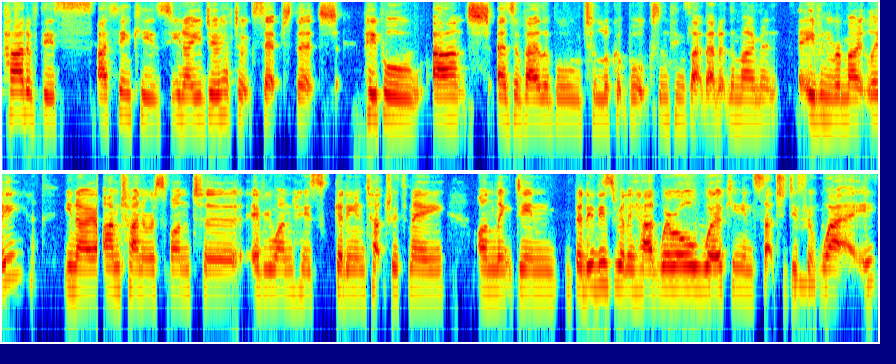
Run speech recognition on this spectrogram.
part of this, I think, is, you know, you do have to accept that people aren't as available to look at books and things like that at the moment, even remotely. You know, I'm trying to respond to everyone who's getting in touch with me on LinkedIn, but it is really hard. We're all working in such a different mm-hmm. way.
